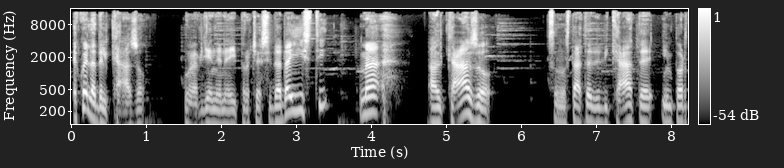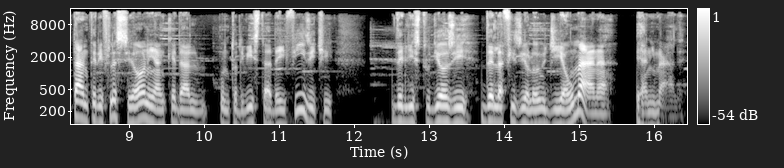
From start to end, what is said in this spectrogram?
è quella del caso, come avviene nei processi dadaisti, ma al caso sono state dedicate importanti riflessioni anche dal punto di vista dei fisici, degli studiosi della fisiologia umana e animale,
